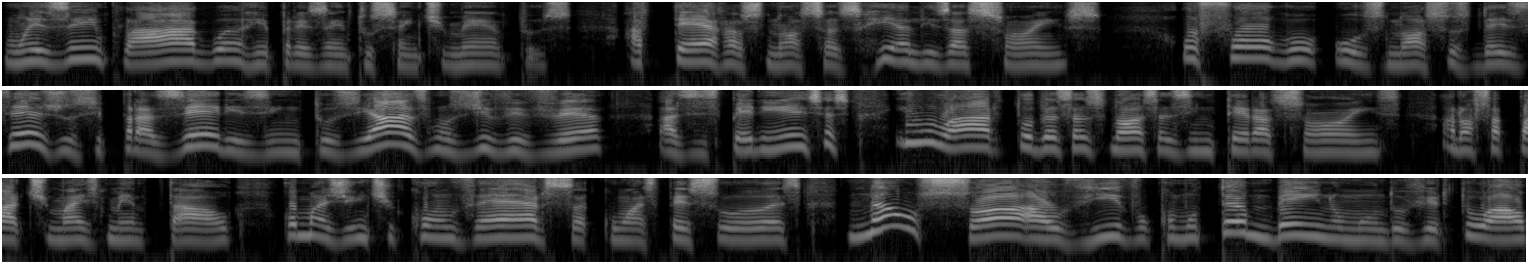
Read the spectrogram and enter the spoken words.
Um exemplo, a água representa os sentimentos, a terra, as nossas realizações, o fogo, os nossos desejos e prazeres e entusiasmos de viver as experiências, e o ar, todas as nossas interações, a nossa parte mais mental, como a gente conversa com as pessoas, não só ao vivo, como também no mundo virtual.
